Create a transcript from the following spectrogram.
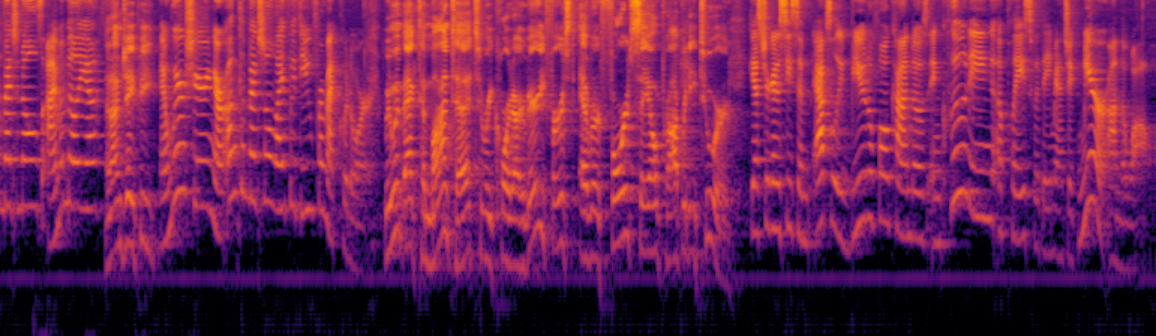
Unconventionals. I'm Amelia. And I'm JP. And we're sharing our unconventional life with you from Ecuador. We went back to Manta to record our very first ever for sale property tour. Yes, you're going to see some absolutely beautiful condos, including a place with a magic mirror on the wall.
